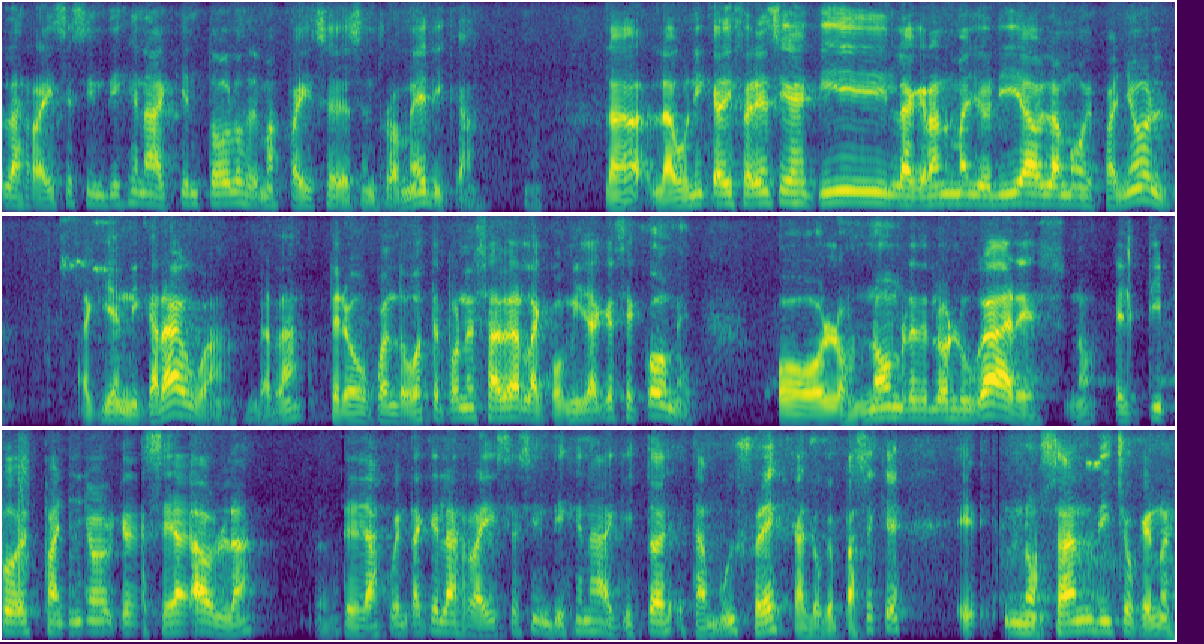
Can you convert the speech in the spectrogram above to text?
las raíces indígenas aquí en todos los demás países de Centroamérica. La, la, única diferencia es que aquí la gran mayoría hablamos español, aquí en Nicaragua, ¿verdad? Pero cuando vos te pones a ver la comida que se come o los nombres de los lugares, ¿no? el tipo de español que se habla, te das cuenta que las raíces indígenas aquí están muy frescas. Lo que pasa es que eh, nos han dicho que no,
